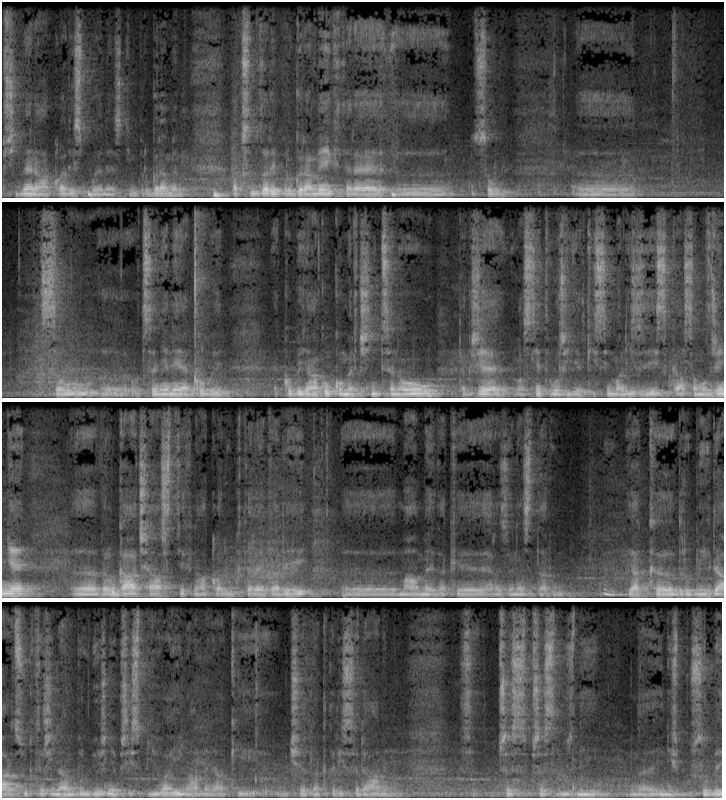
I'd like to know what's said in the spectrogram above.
přímé náklady spojené s tím programem. Pak jsou tady programy, které eh, jsou, jsou oceněny jakoby, jakoby nějakou komerční cenou, takže vlastně tvoří jakýsi malý zisk a samozřejmě velká část těch nákladů, které tady máme, tak je hrazena z darů jak eh, drobných dárců, kteří nám průběžně přispívají. Máme nějaký účet, na který se dá přes, přes různý jiný způsoby.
